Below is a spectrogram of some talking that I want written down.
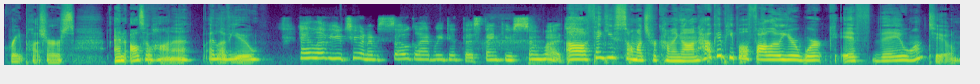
great pleasures. And also, Hanne, I love you. I love you too, and I'm so glad we did this. Thank you so much. Oh, thank you so much for coming on. How can people follow your work if they want to?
